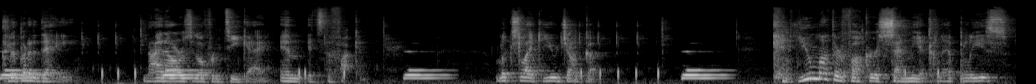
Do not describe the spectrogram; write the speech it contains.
Clip of the day. Nine hours ago from TK. And it's the fucking looks like you, Junka. Can you motherfuckers send me a clip, please?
